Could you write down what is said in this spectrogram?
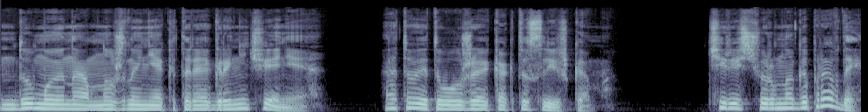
Думаю, нам нужны некоторые ограничения, а то это уже как-то слишком. Чересчур много правды?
